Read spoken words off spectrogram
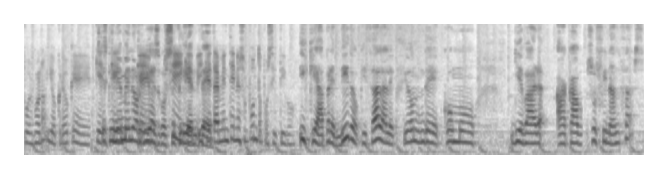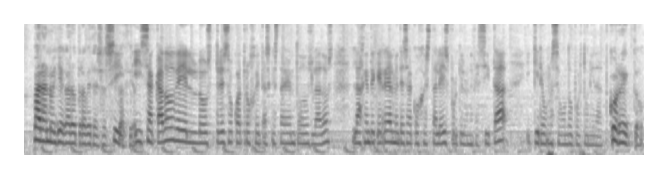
pues bueno, yo creo que... Que, tiene menos riesgo ese cliente. y que también tiene su punto positivo. Y que ha aprendido quizá la lección de cómo llevar a cabo sus finanzas para no llegar otra vez a esa situación. Y sacado de los tres o cuatro jetas que están en todos lados, la gente que realmente se acoge a esta ley es porque lo necesita y quiere una segunda oportunidad. Correcto.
